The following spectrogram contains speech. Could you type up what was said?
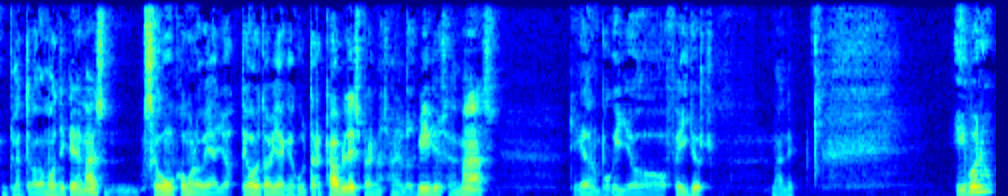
implantado domótica y demás, según como lo vea yo. Tengo todavía que ocultar cables para que no salgan los vídeos y demás que quedan un poquillo feillos, ¿vale? Y bueno,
